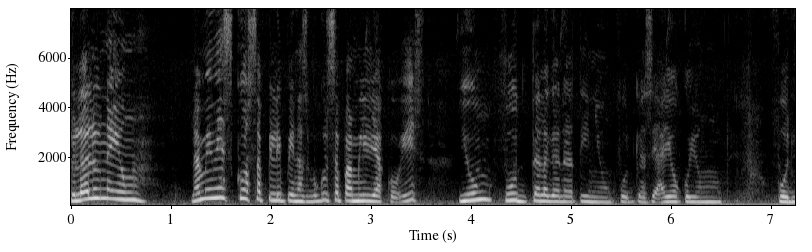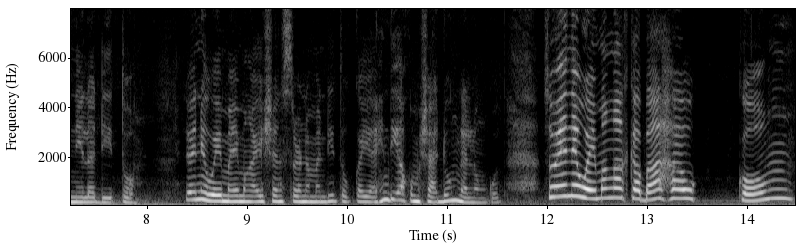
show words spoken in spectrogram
So, lalo na yung namimiss ko sa Pilipinas, bukod sa pamilya ko is yung food talaga natin, yung food. Kasi ayaw ko yung food nila dito. So anyway, may mga Asian store naman dito kaya hindi ako masyadong nalungkot. So anyway, mga kabahaw kong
